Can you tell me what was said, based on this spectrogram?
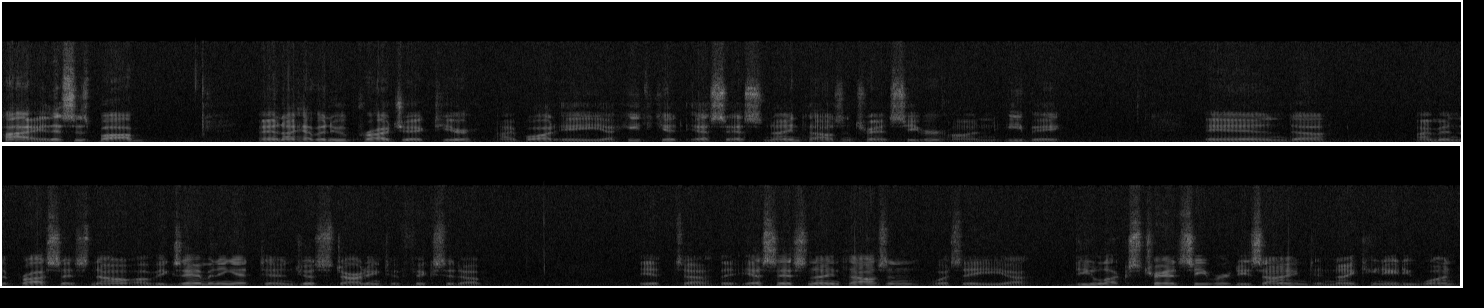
Hi, this is Bob and I have a new project here. I bought a, a Heathkit SS9000 transceiver on eBay and uh, I'm in the process now of examining it and just starting to fix it up. It uh, The SS9000 was a uh, deluxe transceiver designed in 1981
